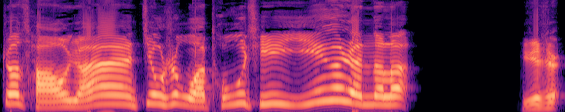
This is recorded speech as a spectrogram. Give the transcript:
这草原就是我突骑一个人的了。于是。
